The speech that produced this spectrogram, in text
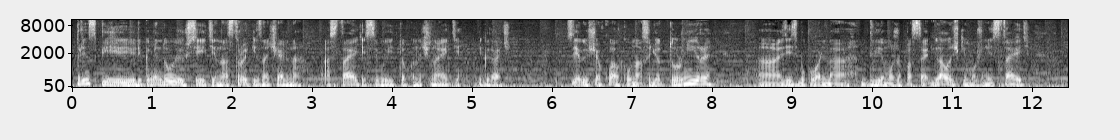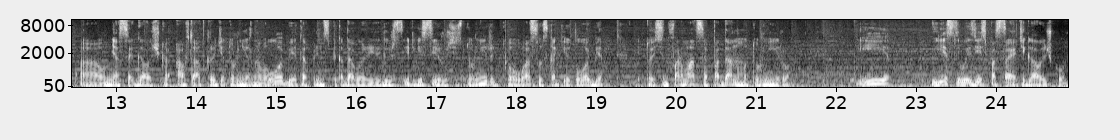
в принципе, рекомендую все эти настройки изначально оставить, если вы только начинаете играть. Следующая вкладка у нас идет турниры. А, здесь буквально две можно поставить галочки, можно не ставить. А, у меня стоит галочка автооткрытие турнирного лобби. Это, в принципе, когда вы регистрируетесь в турнире, то у вас выскакивает лобби, то есть информация по данному турниру. И если вы здесь поставите галочку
